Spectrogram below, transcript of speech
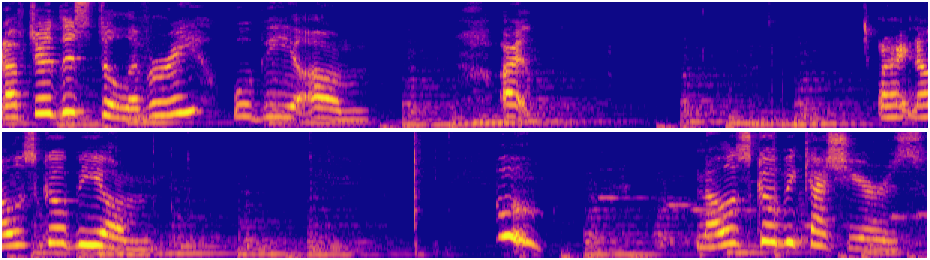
After this delivery, we'll be um. All right. All right, now let's go be um. Let's go be cashiers.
